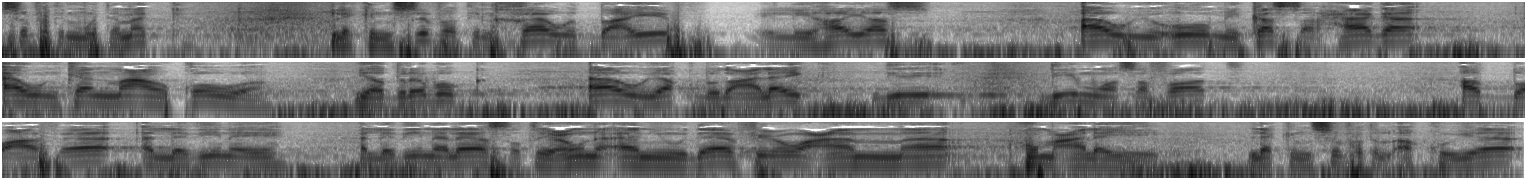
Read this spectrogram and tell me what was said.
صفة المتمكن لكن صفة الخاوي الضعيف اللي يهيص أو يقوم يكسر حاجة أو إن كان معه قوة يضربك أو يقبض عليك دي, دي مواصفات الضعفاء الذين إيه؟ الذين لا يستطيعون أن يدافعوا عما هم عليه. لكن صفة الأقوياء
